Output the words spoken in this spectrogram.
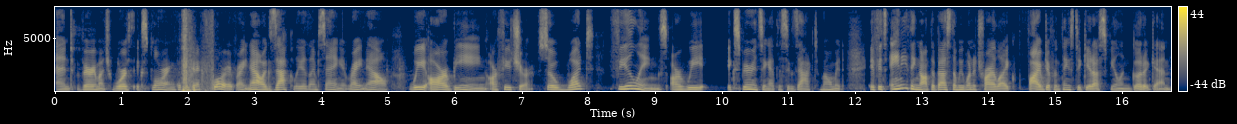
And very much worth exploring, but you can explore it right now, exactly as I'm saying it right now. We are being our future. So, what feelings are we experiencing at this exact moment? If it's anything not the best, then we want to try like five different things to get us feeling good again.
